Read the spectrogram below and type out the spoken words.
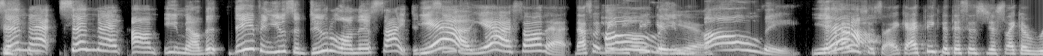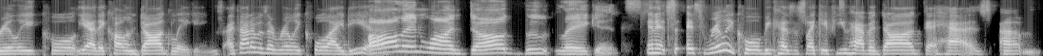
send that send that um email. That they even use a doodle on their site. Yeah yeah i saw that. That's what Holy made me think of you. moly. Yeah I was just like i think that this is just like a really cool yeah they call them dog leggings. I thought it was a really cool idea. All in one dog boot leggings. And it's it's really cool because it's like if you have a dog that has um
